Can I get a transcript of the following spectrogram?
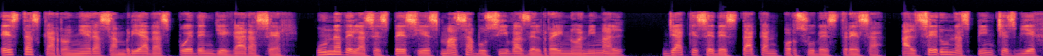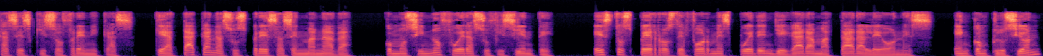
Estas carroñeras hambriadas pueden llegar a ser una de las especies más abusivas del reino animal, ya que se destacan por su destreza, al ser unas pinches viejas esquizofrénicas, que atacan a sus presas en manada, como si no fuera suficiente, estos perros deformes pueden llegar a matar a leones. En conclusión,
